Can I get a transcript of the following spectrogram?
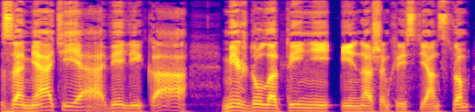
замятия велика между латыни и нашим христианством»,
